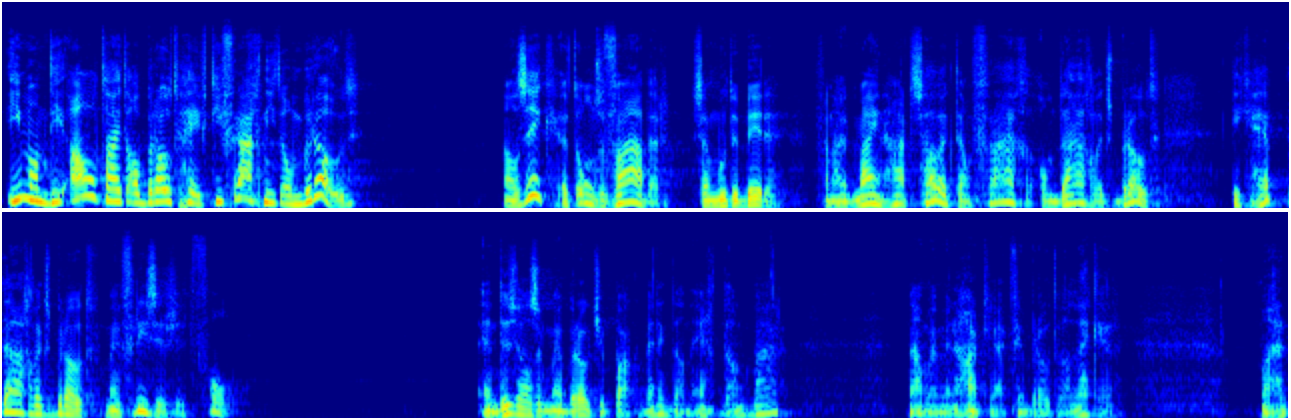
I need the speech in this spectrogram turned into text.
iemand die altijd al brood heeft, die vraagt niet om brood. Als ik het onze vader zou moeten bidden vanuit mijn hart, zou ik dan vragen om dagelijks brood. Ik heb dagelijks brood, mijn vriezer zit vol. En dus als ik mijn broodje pak, ben ik dan echt dankbaar? Nou, met mijn hart, ja, ik vind brood wel lekker. Maar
